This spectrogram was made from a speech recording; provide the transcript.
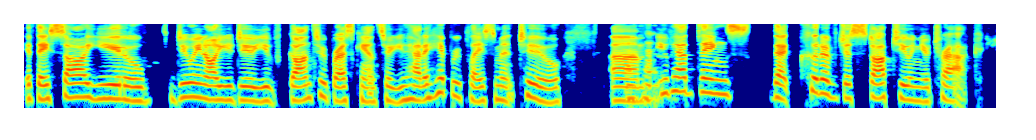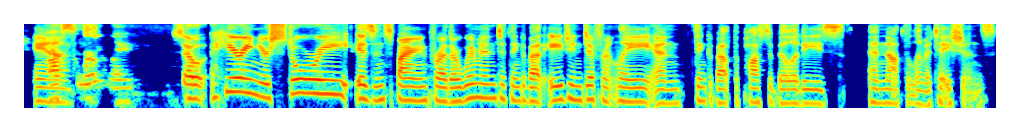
if they saw you doing all you do you've gone through breast cancer you had a hip replacement too um, mm-hmm. you've had things that could have just stopped you in your track and absolutely so, hearing your story is inspiring for other women to think about aging differently and think about the possibilities and not the limitations.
